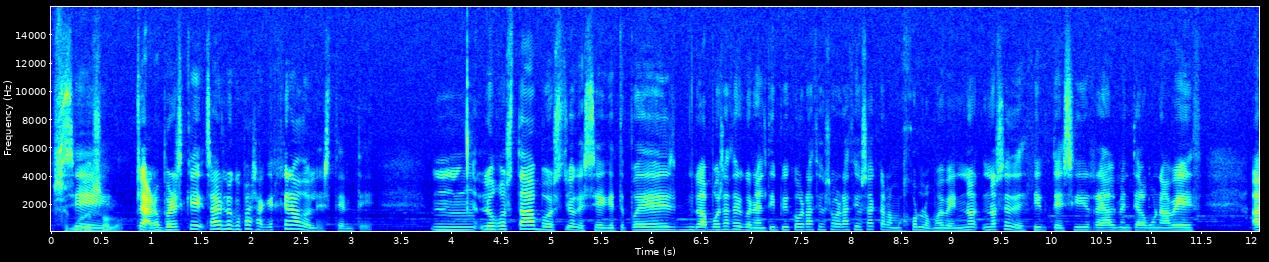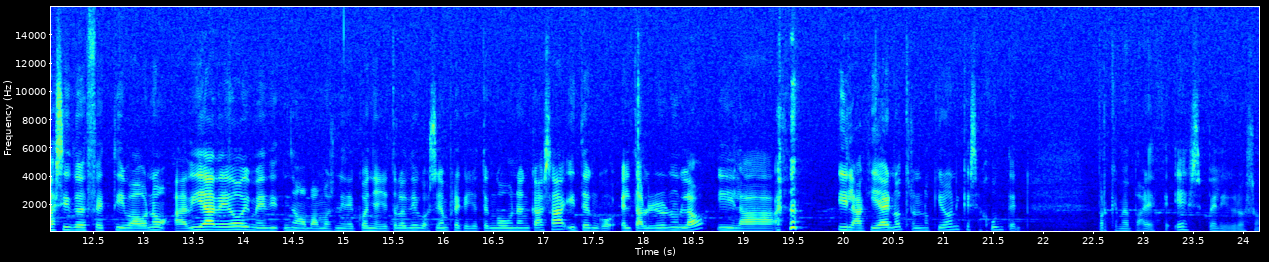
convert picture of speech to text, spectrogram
se mueve Sí, solo. Claro, pero es que, ¿sabes lo que pasa? Que es que era adolescente. Mm, luego está, pues yo que sé, que te puedes, la puedes hacer con el típico gracioso graciosa que a lo mejor lo mueve. No, no sé decirte si realmente alguna vez ha sido efectiva o no. A día de hoy me no, vamos, ni de coña, yo te lo digo siempre, que yo tengo una en casa y tengo el tablero en un lado y la, y la guía en otro. No quiero ni que se junten, porque me parece, es peligroso.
